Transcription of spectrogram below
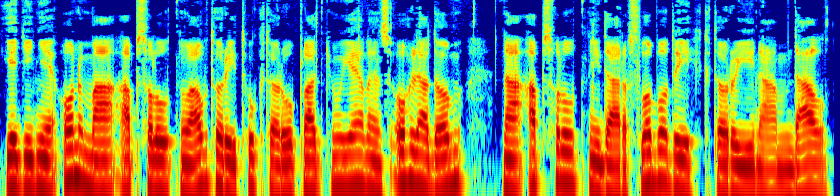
jedine On má absolútnu autoritu, ktorú uplatňuje len s ohľadom na absolútny dar slobody, ktorý nám dal –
